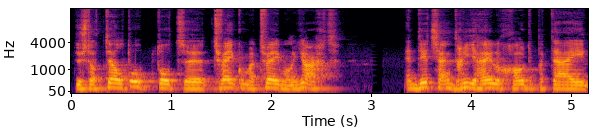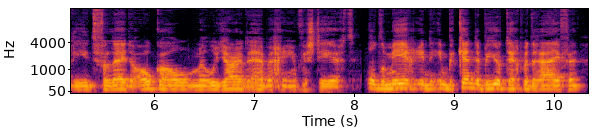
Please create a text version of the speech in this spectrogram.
Dus dat telt op tot uh, eh, 2,2 miljard. En dit zijn drie hele grote partijen die in het verleden ook al miljarden hebben geïnvesteerd. Onder meer in, in bekende biotechbedrijven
